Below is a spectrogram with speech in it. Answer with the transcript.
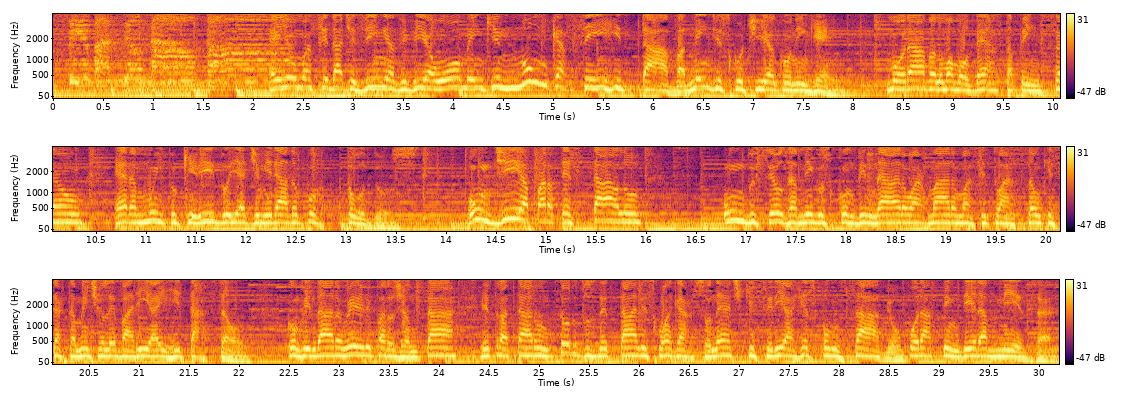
Motivacional. Em uma cidadezinha vivia um homem que nunca se irritava nem discutia com ninguém. Morava numa modesta pensão, era muito querido e admirado por todos. Um dia, para testá-lo, um dos seus amigos combinaram armar uma situação que certamente o levaria à irritação. Convidaram ele para jantar e trataram todos os detalhes com a garçonete que seria responsável por atender a mesa.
